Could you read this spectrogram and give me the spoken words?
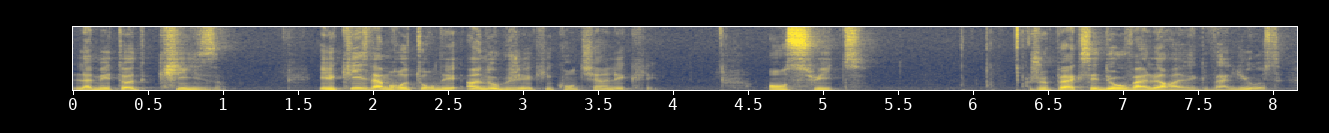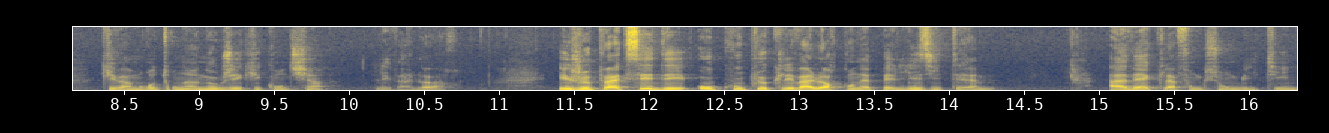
la méthode keys. Et keys va me retourner un objet qui contient les clés. Ensuite, je peux accéder aux valeurs avec values, qui va me retourner un objet qui contient les valeurs. Et je peux accéder au couple clés-valeurs qu'on appelle les items, avec la fonction built-in,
